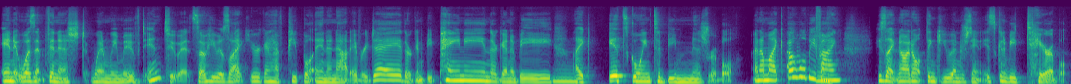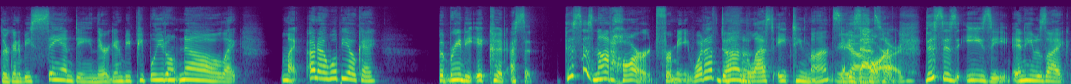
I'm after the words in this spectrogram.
And it wasn't finished when we moved into it. So he was like, You're going to have people in and out every day. They're going to be painting. They're going to be mm. like, it's going to be miserable. And I'm like, Oh, we'll be mm. fine. He's like, No, I don't think you understand. It's going to be terrible. They're going to be sanding. There are going to be people you don't know. Like, I'm like, Oh, no, we'll be okay. But Brandi, it could. I said, this is not hard for me. What I've done the last 18 months Yeah. is hard. hard. This is easy. And he was like,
